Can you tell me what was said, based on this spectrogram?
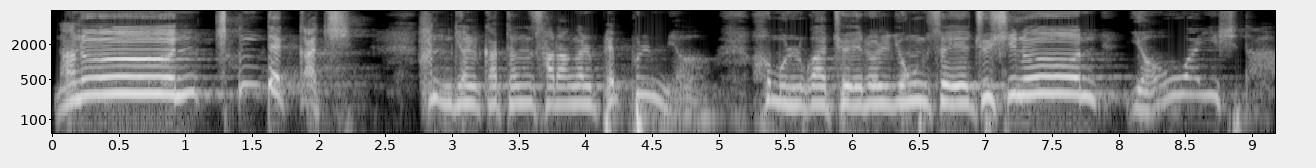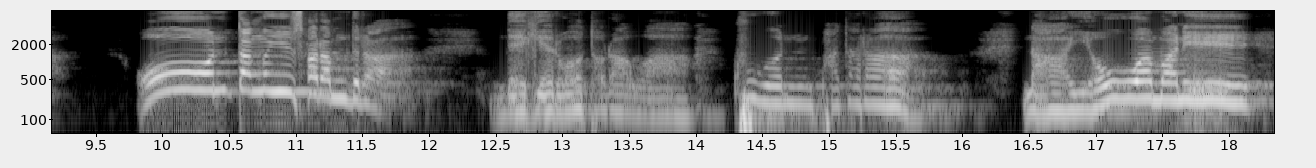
나는 천대까지 한결같은 사랑을 베풀며 허물과 죄를 용서해 주시는 여호와이시다. 온 땅의 사람들아 내게로 돌아와 구원받아라. 나 여호와만이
